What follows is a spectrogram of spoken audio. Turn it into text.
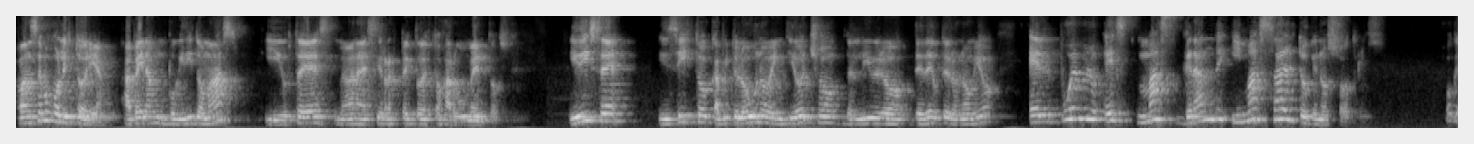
Avancemos con la historia, apenas un poquitito más, y ustedes me van a decir respecto de estos argumentos. Y dice, insisto, capítulo 1, 28 del libro de Deuteronomio, el pueblo es más grande y más alto que nosotros. Ok,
